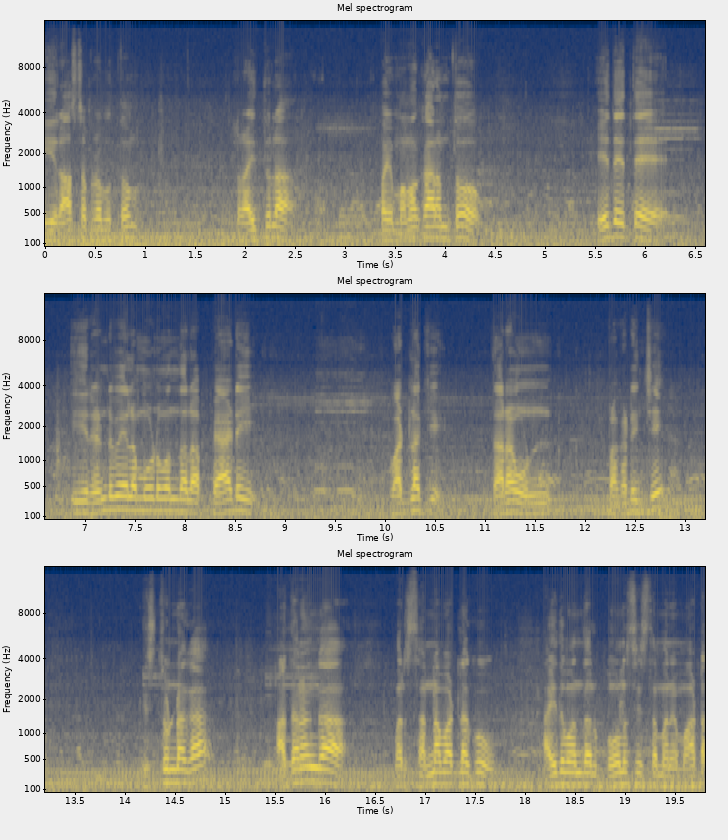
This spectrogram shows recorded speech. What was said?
ఈ రాష్ట్ర ప్రభుత్వం రైతులపై మమకారంతో ఏదైతే ఈ రెండు వేల మూడు వందల ప్యాడీ వడ్లకి ధర ఉ ప్రకటించి ఇస్తుండగా అదనంగా మరి సన్నవడ్లకు ఐదు వందలు బోనస్ ఇస్తామనే మాట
